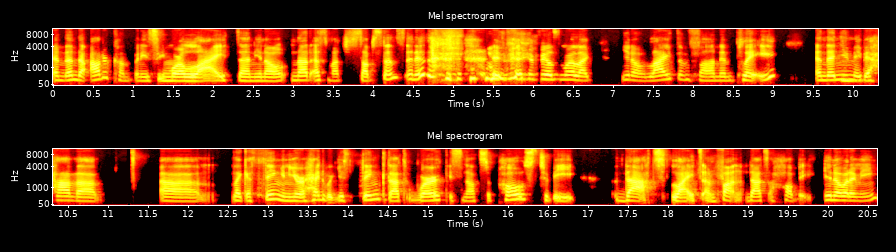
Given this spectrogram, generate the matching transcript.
and then the other companies seem more light and you know not as much substance in it. it, it feels more like you know light and fun and play and then you mm-hmm. maybe have a um, like a thing in your head where you think that work is not supposed to be that light and fun that's a hobby you know what i mean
